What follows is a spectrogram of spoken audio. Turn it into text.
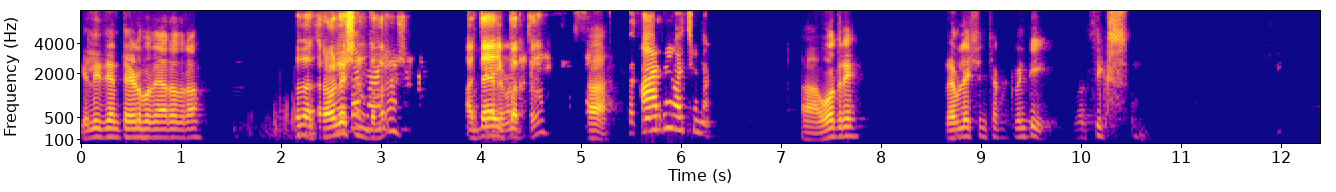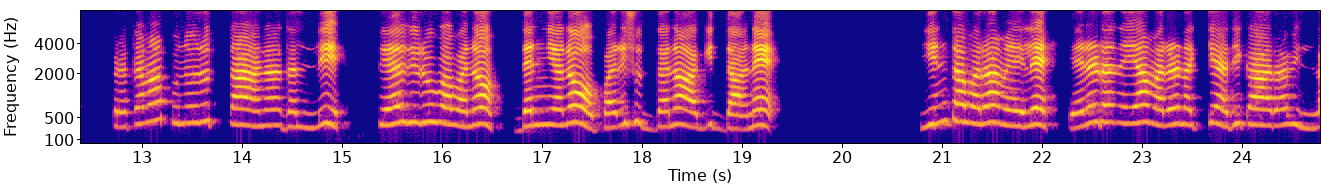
ಎಲ್ಲಿದೆ ಅಂತ ಹೇಳ್ಬೋದು ಯಾರಾದ್ರ? ರೆವಲ್ಯೂಷನ್ ಅಧ್ಯಾಯ ಇಪ್ಪತ್ತು. ಹಾ. ಆರನೇ ವಚನ. ಹಾ ಓದ್ರಿ. ರೆವಲ್ಯೂಷನ್ ಚಾಪ್ಟರ್ ಟ್ವೆಂಟಿ ಪ್ರಥಮ ಪುನರುತ್ಥಾನದಲ್ಲಿ ಸೇರಿರುವವನು ಧನ್ಯನೋ ಪರಿಶುದ್ಧನೋ ಆಗಿದ್ದಾನೆ. ಇಂಥವರ ಮೇಲೆ ಎರಡನೆಯ ಮರಣಕ್ಕೆ ಅಧಿಕಾರವಿಲ್ಲ.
